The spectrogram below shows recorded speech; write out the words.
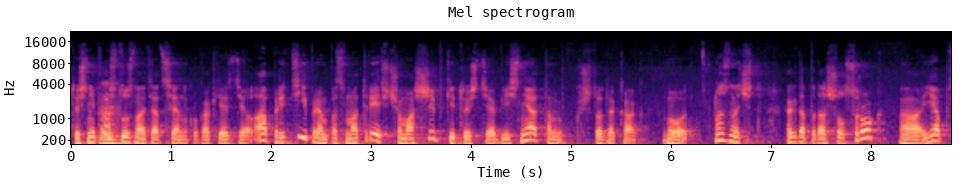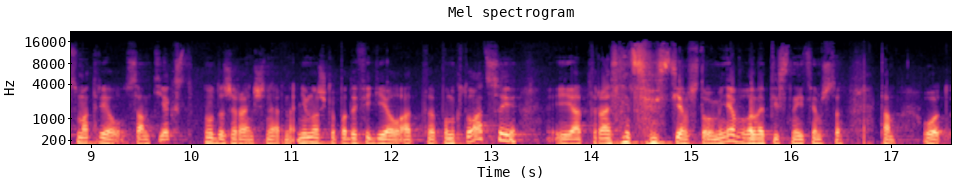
То есть не просто mm. узнать оценку, как я сделал, а прийти, прям посмотреть, в чем ошибки, то есть и объяснят там что да как. Вот. Ну, значит, когда подошел срок, а, я посмотрел сам текст, ну даже раньше, наверное, немножко подофигел от пунктуации и от разницы с тем, что у меня было написано, и тем, что там. Вот.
